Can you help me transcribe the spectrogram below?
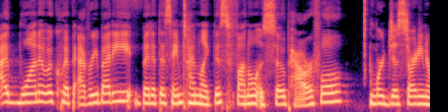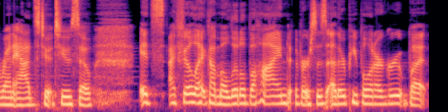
I want to equip everybody, but at the same time, like this funnel is so powerful. We're just starting to run ads to it too. So it's, I feel like I'm a little behind versus other people in our group, but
